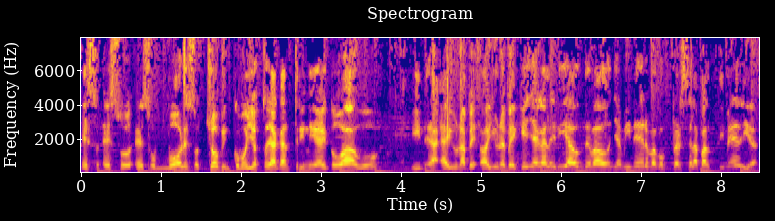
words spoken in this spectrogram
eso, eso, esos malls, esos shopping, como yo estoy acá en Trinidad y Tobago, y hay una, hay una pequeña galería donde va Doña Minerva a comprarse la pantimedia.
